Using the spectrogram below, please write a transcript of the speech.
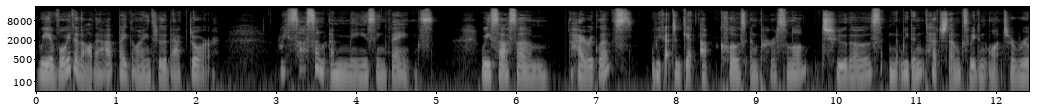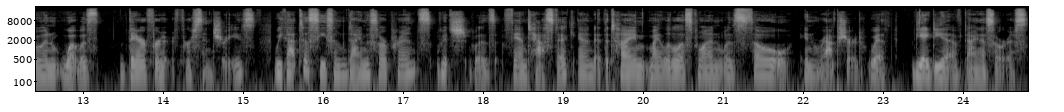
We avoided all that by going through the back door. We saw some amazing things. We saw some hieroglyphs we got to get up close and personal to those. We didn't touch them because we didn't want to ruin what was there for, for centuries. We got to see some dinosaur prints, which was fantastic. And at the time, my littlest one was so enraptured with the idea of dinosaurs.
